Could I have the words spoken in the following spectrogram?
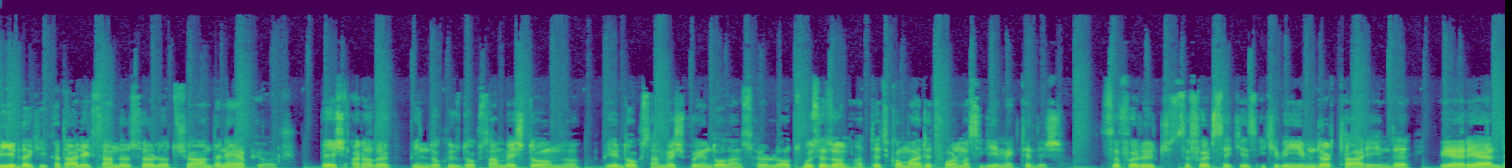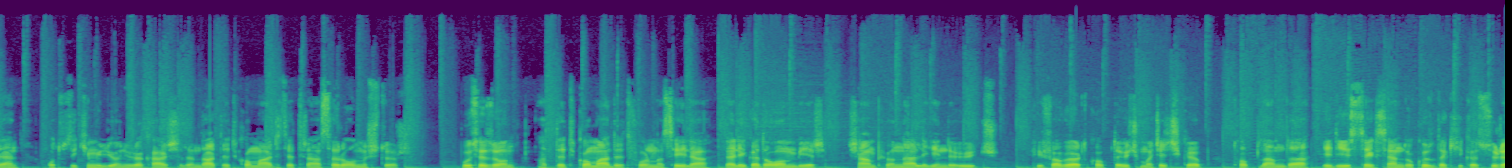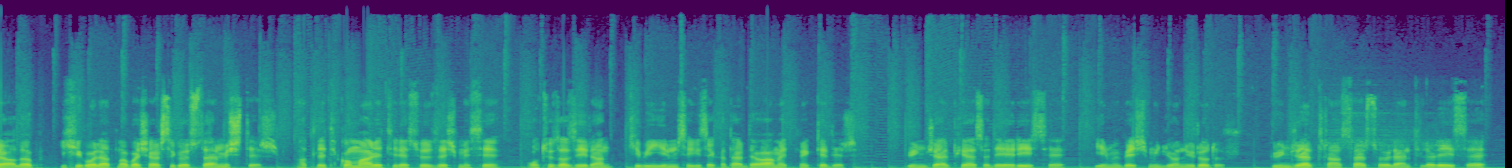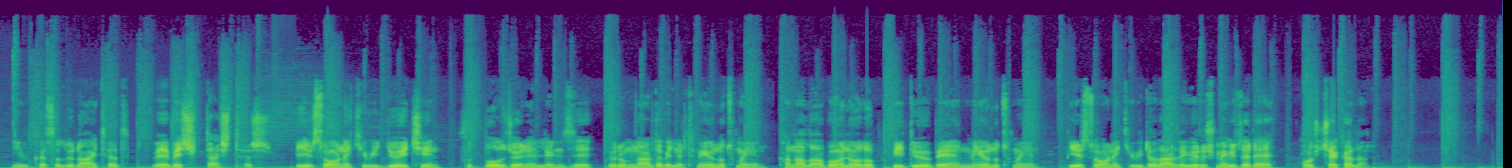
1 dakikada Alexander Sörloth şu anda ne yapıyor? 5 Aralık 1995 doğumlu 1.95 boyunda olan Sörloth bu sezon Atletico Madrid forması giymektedir. 03.08.2024 tarihinde Villarreal'den 32 milyon euro karşılığında Atletico Madrid'e transfer olmuştur. Bu sezon Atletico Madrid formasıyla La Liga'da 11, Şampiyonlar Ligi'nde 3, FIFA World Cup'ta 3 maça çıkıp toplamda 789 dakika süre alıp 2 gol atma başarısı göstermiştir. Atletico Madrid ile sözleşmesi 30 Haziran 2028'e kadar devam etmektedir. Güncel piyasa değeri ise 25 milyon eurodur. Güncel transfer söylentileri ise Newcastle United ve Beşiktaş'tır. Bir sonraki video için futbolcu önerilerinizi yorumlarda belirtmeyi unutmayın. Kanala abone olup videoyu beğenmeyi unutmayın. Bir sonraki videolarda görüşmek üzere, hoşçakalın.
